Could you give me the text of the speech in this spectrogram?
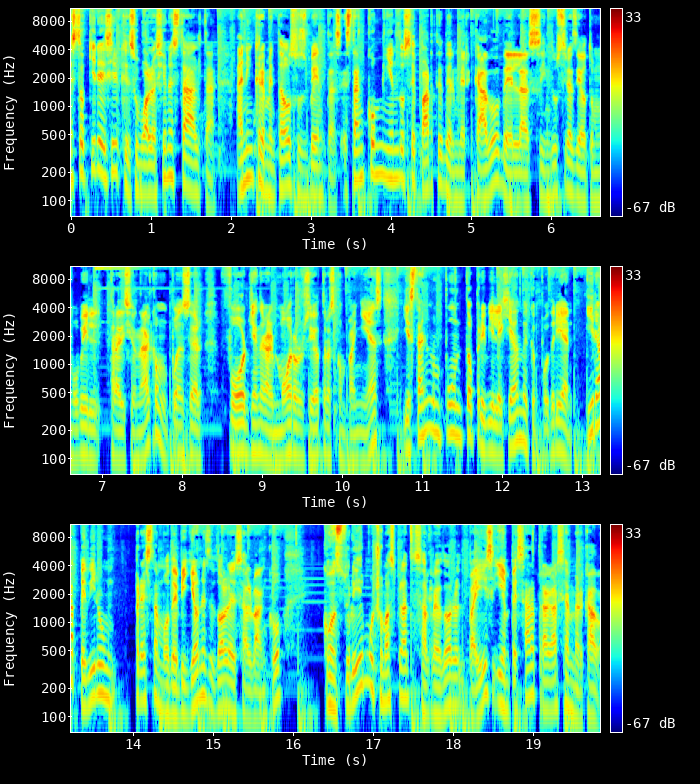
Esto quiere decir que su valuación está alta, han incrementado sus ventas, están comiéndose parte del mercado de las industrias de automóvil tradicional, como pueden ser Ford, General Motors y otras compañías, y están en un punto privilegiado en el que podrían ir a pedir un préstamo de billones de dólares al banco, construir mucho más plantas alrededor del país y empezar a tragarse al mercado.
